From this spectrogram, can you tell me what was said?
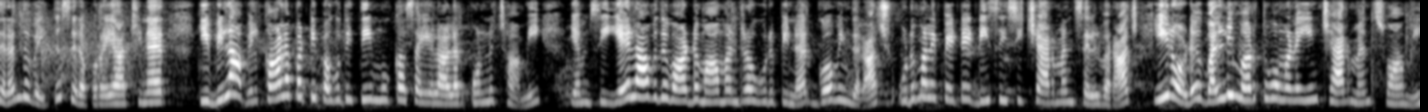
திறந்து வைத்து சிறப்புரையாற்றினர். இவ்விழாவில் காலப்பட்டி பகுதி திமுக செயலாளர் பொன்னுச்சாமி எம்சி ஏழாவது வார்டு மாமன்ற உறுப்பினர் கோவிந்தராஜ் உடுமலைப்பேட்டை டிசிசி சேர்மன் செல்வராஜ் ஈரோடு வள்ளி மருத்துவமனையின் சேர்மன் சுவாமி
